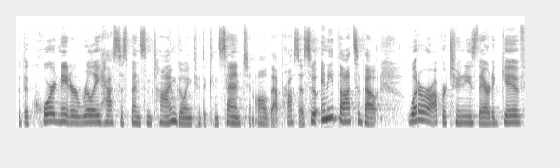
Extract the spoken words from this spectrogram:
but the coordinator really has to spend some time going through the consent and all of that process. So, any thoughts about what are our opportunities there to give?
